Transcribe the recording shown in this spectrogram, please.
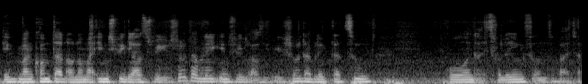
Irgendwann kommt dann auch nochmal Innenspiegel, Außenspiegel, Schulterblick, Innenspiegel, Außenspiegel, Schulterblick dazu und rechts vor links und so weiter.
